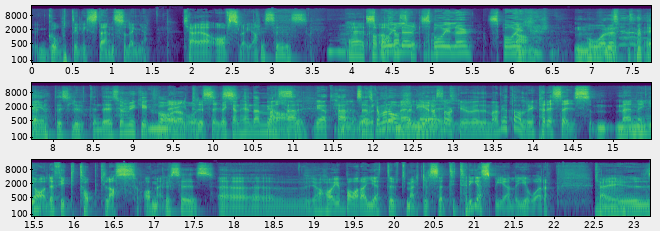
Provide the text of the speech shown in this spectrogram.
Goti-lista än så länge. Kan jag avslöja. Precis. Mm. spoiler, spoiler, spoiler. Ja. Mm. Året är inte sluten. Det är så mycket kvar Nej, av året. Precis. Det kan hända massor. Vi har ett halvår Sen ska man omvärdera men, eh, saker. Man vet aldrig. Precis. Men mm. ja, det fick toppklass av mig. Precis. Uh, jag har ju bara gett utmärkelse till tre spel i år. Kan, mm. jag ju,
